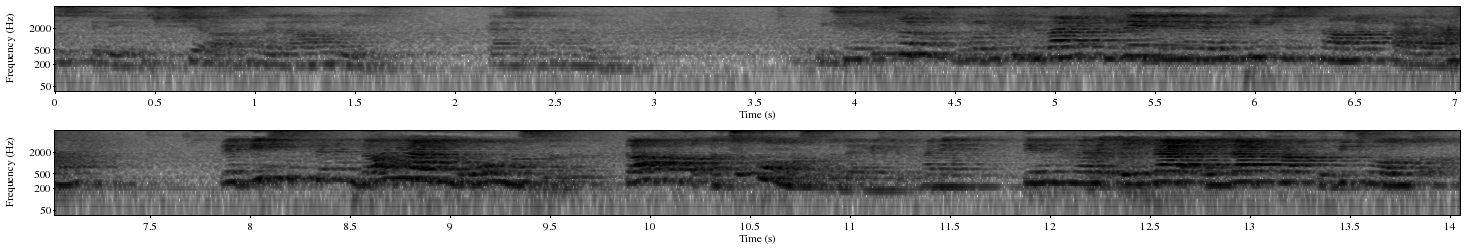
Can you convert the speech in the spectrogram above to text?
is free. Hiçbir şey aslında bedava değil. Gerçekten değil. Üçüncü sorumuz buradaki güvenlik düzeyi belirlemesi için standartlar var mı? Ve bir sistemin daha yaygın olması, daha fazla açık olması mı demektir? Hani demin hani eller eller kalktı birçoğunuz e,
